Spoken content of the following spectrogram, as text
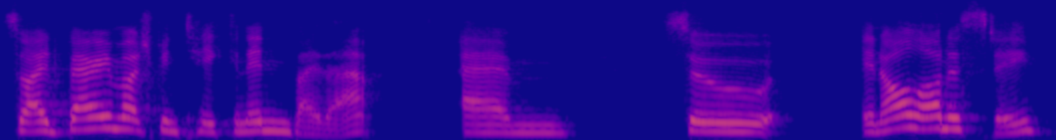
So i'd very much been taken in by that. Um, so in all honesty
